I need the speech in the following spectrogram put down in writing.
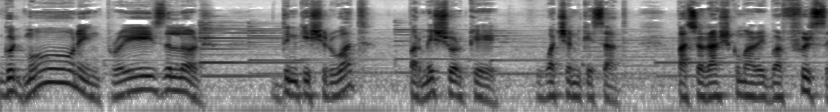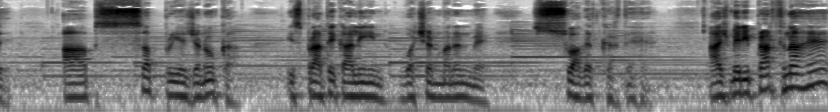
Good morning praise the lord दिन की शुरुआत परमेश्वर के वचन के साथ। पास्टर राजकुमार एक बार फिर से आप सब प्रियजनों का इस प्रातकालीन वचन मनन में स्वागत करते हैं। आज मेरी प्रार्थना है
